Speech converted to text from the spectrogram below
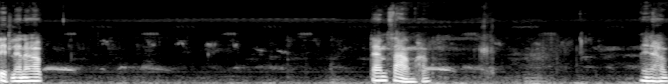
ติดแล้วนะครับ แต้มสามครับ นี่นะครับ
